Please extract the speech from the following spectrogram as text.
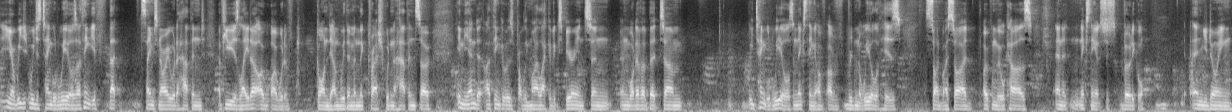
you know we we just tangled wheels. I think if that same scenario would have happened a few years later, I, I would have gone down with him and the crash wouldn't have happened. So, in the end, I think it was probably my lack of experience and, and whatever. But um, we tangled wheels, and next thing I've, I've ridden a wheel of his side by side, open wheel cars, and it, next thing it's just vertical. And you're doing,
